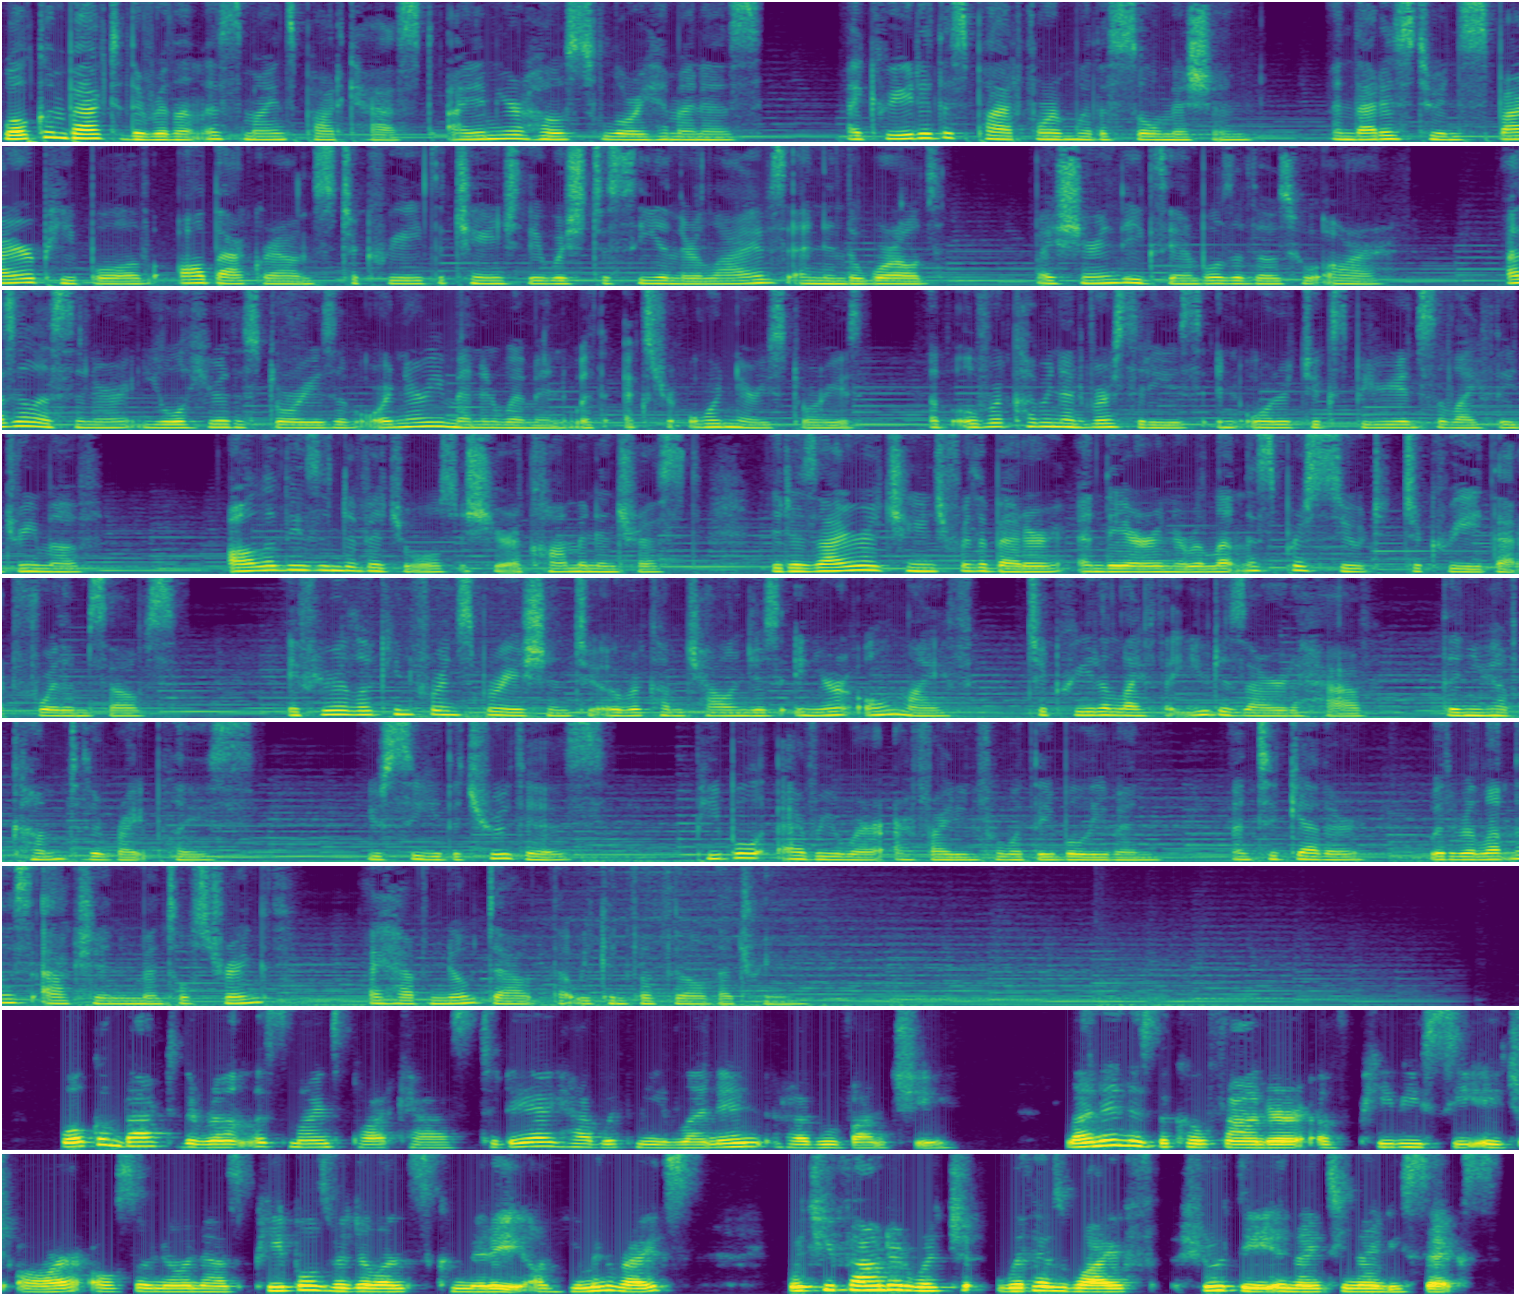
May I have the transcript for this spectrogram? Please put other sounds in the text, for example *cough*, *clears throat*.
Welcome back to the Relentless Minds podcast. I am your host, Lori Jimenez. I created this platform with a sole mission, and that is to inspire people of all backgrounds to create the change they wish to see in their lives and in the world by sharing the examples of those who are. As a listener, you will hear the stories of ordinary men and women with extraordinary stories of overcoming adversities in order to experience the life they dream of. All of these individuals share a common interest. They desire a change for the better, and they are in a relentless pursuit to create that for themselves. If you're looking for inspiration to overcome challenges in your own life to create a life that you desire to have, then you have come to the right place. You see, the truth is, people everywhere are fighting for what they believe in, and together, with relentless action and mental strength, I have no doubt that we can fulfill that dream. Welcome back to the Relentless Minds podcast. Today I have with me Lenin Raghuvanshi. Lenin is the co founder of PVCHR, also known as People's Vigilance Committee on Human Rights, which he founded with, with his wife Shruti in 1996.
